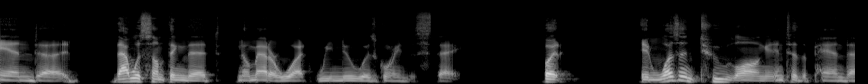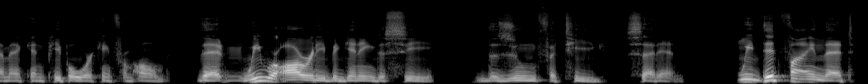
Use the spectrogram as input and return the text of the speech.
And uh, that was something that, no matter what, we knew was going to stay. But it wasn't too long into the pandemic and people working from home that we were already beginning to see the Zoom fatigue set in. We did find that,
